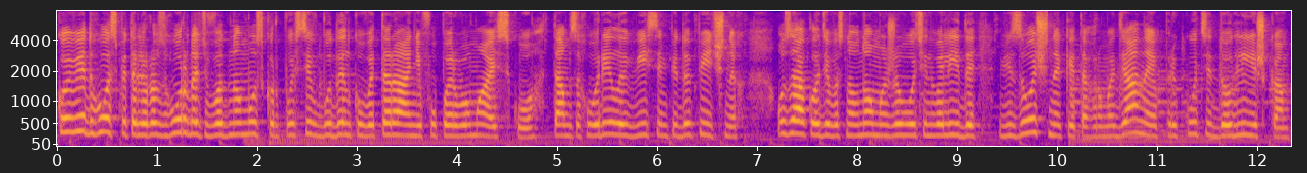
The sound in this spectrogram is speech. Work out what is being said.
Ковід госпіталь розгорнуть в одному з корпусів будинку ветеранів у Первомайську. Там захворіли вісім підопічних. У закладі в основному живуть інваліди, візочники та громадяни прикуті до ліжка.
